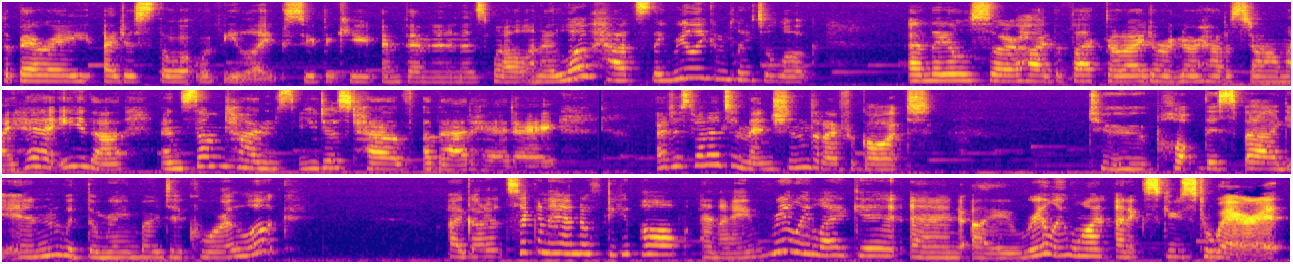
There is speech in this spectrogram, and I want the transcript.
The beret I just thought would be like super cute and feminine as well. And I love hats, they really complete a look. And they also hide the fact that I don't know how to style my hair either. And sometimes you just have a bad hair day. I just wanted to mention that I forgot to pop this bag in with the rainbow decor look. I got it secondhand off Depop and I really like it and I really want an excuse to wear it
